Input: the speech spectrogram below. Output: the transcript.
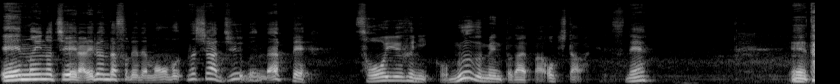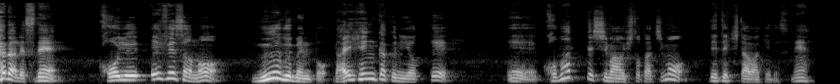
永遠の命得られるんだ。それでもう私は十分だって。そういうふうに、こう、ムーブメントがやっぱ起きたわけですね。えー、ただですね、こういうエフェソのムーブメント、大変革によって、えー、困ってしまう人たちも出てきたわけですね。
